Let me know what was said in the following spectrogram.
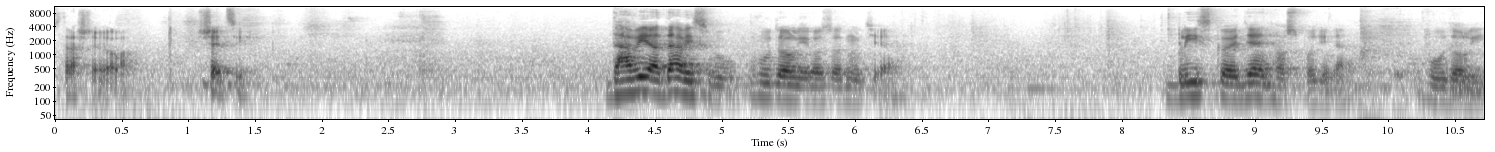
strašne veľa. Všetci. Davy a Davy sú v údolí rozhodnutia. Blízko je deň hospodina v údolí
